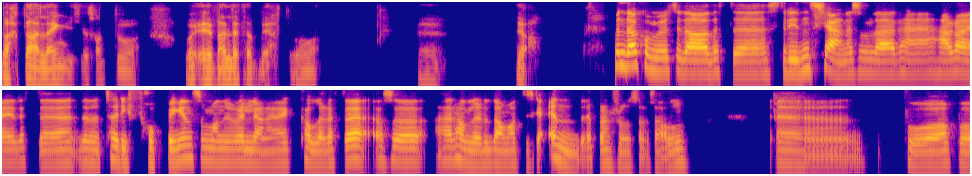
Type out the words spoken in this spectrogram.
vært der lenge ikke sant? Og, og er veletablert. Og, ja. Men da kommer vi til da dette stridens kjerne, som det er her, da, i dette, denne tariffhoppingen, som man jo veldig gjerne kaller dette. Altså, her handler det da om at de skal endre pensjonsavtalen eh, på, på,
